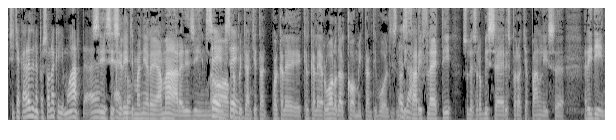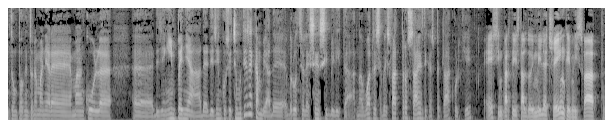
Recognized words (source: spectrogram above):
si cercare di una persona che è morta eh. sì sì ecco. si riti in maniera amare diciamo, sì, no? sì. proprio anche t- quel che è il ruolo dal comic tanti volte no? esatto. di fare rifletti sulle robe serie però ti appanlis eh, ridinto un po' in una maniera mancul eh, diciamo, impegnate, diciamo così. C'è molto che cambiate, Bruzio, le sensibilità. No? Voi se avete fatto science di che spettacolo? Chi? Eh, si partita dal 2005, mi fatto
